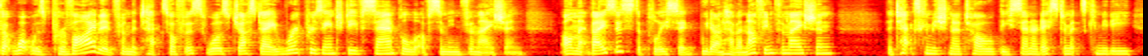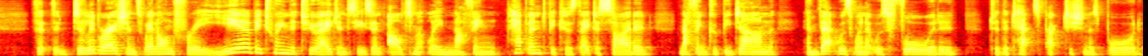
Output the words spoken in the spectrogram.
that what was provided from the tax office was just a representative sample of some information. On that basis, the police said, We don't have enough information. The tax commissioner told the Senate Estimates Committee that the deliberations went on for a year between the two agencies and ultimately nothing happened because they decided nothing could be done. And that was when it was forwarded to the Tax Practitioners Board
